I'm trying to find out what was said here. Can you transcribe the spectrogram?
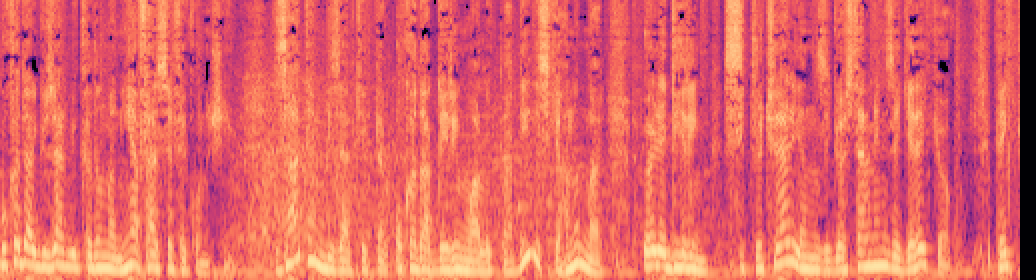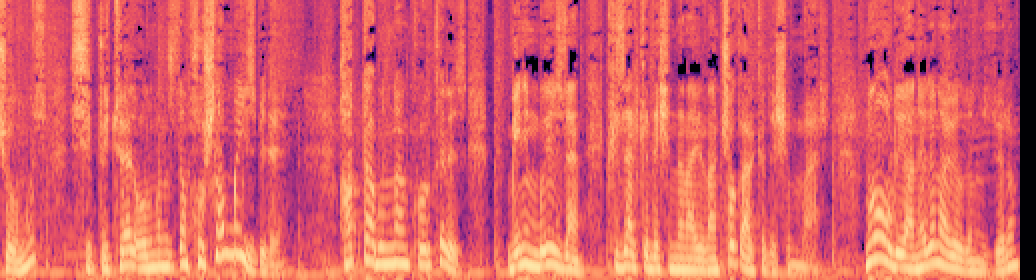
Bu kadar güzel bir kadınla niye felsefe konuşayım? Zaten biz erkekler o kadar derin varlıklar değiliz ki hanımlar. Öyle derin, spiritüel yanınızı göstermenize gerek yok. Pek çoğumuz spiritüel olmanızdan hoşlanmayız bile. Hatta bundan korkarız. Benim bu yüzden kız arkadaşından ayrılan çok arkadaşım var. Ne oldu ya neden ayrıldınız diyorum.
